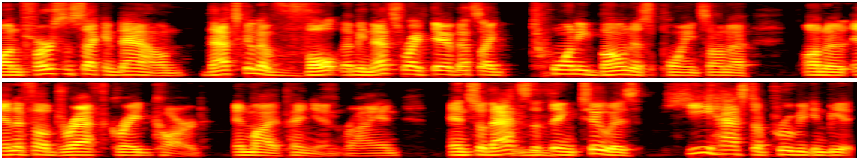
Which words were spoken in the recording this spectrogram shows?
on first and second down, that's going to vault. I mean, that's right there. That's like 20 bonus points on a on an NFL draft grade card, in my opinion, Ryan. And so that's mm-hmm. the thing too is he has to prove he can be.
